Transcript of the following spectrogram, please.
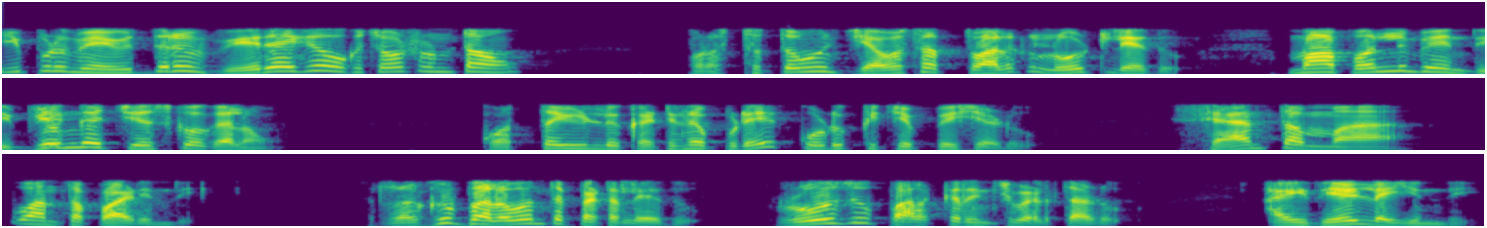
ఇప్పుడు మేమిద్దరం వేరేగా ఒక చోట ఉంటాం. ప్రస్తుతం జవసత్వాలకు లోటు లేదు. మా పనులు మేం దివ్యంగా చేసుకోగలం. కొత్త ఇళ్ళు కట్టినప్పుడే కొడుక్కి చెప్పేశాడు. శాంతమ్మ వంత పాడింది. రఘు బలవంత పెట్టలేదు. రోజూ పలకరించి వెళ్తాడు. ఐదేళ్ళయ్యింది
